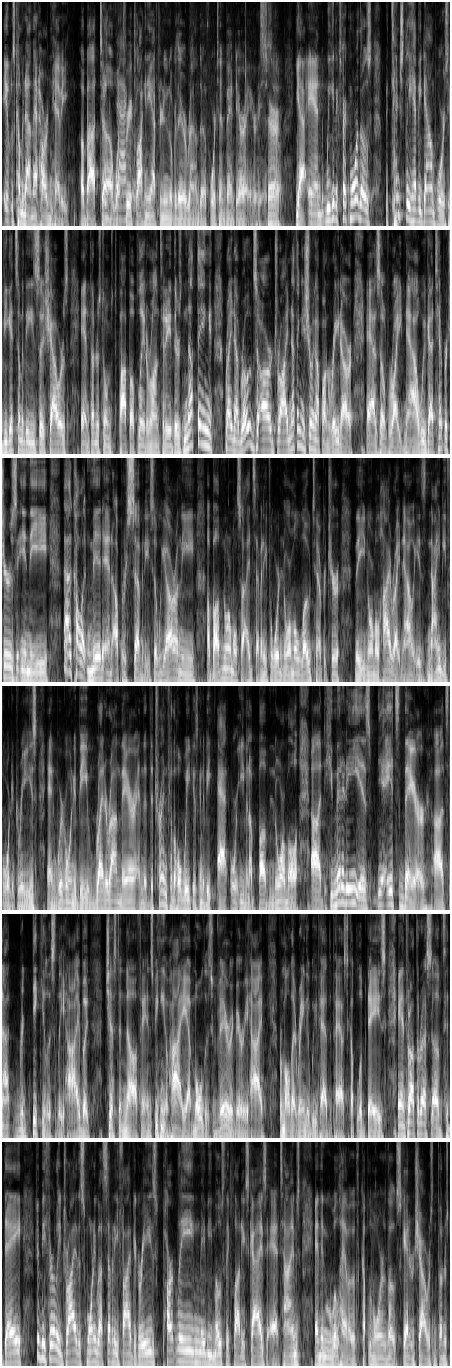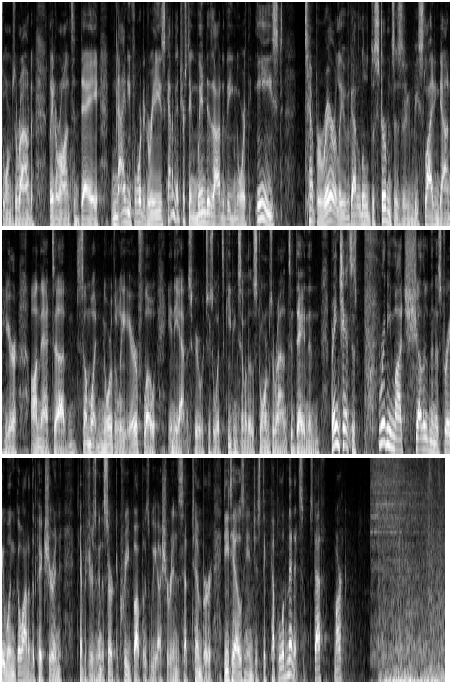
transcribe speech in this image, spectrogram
It was coming down that hard and heavy about uh, exactly. what three o'clock in the afternoon over there around uh, 410 Bandera area. Yes, sir. So, yeah, and we can expect more of those potentially heavy downpours if you get some of these uh, showers and thunderstorms to pop up later on today. There's nothing right now. Roads are dry. Nothing is showing up on radar as of right now. We've got temperatures in the uh, call it mid and upper 70s. So we are on the above normal side, 74 normal low temperature. The normal high right now is 94 degrees, and we're going to be right around there. And the, the trend for the whole week is going to be at or even above normal. Uh, humidity is, it's there. Uh, it's not ridiculously high, but just enough. And speaking of high, yeah, mold is very, very high from all that rain that we've had the past couple of days. And throughout the rest of today, should be fairly dry this morning, about 75 degrees, partly, maybe mostly cloudy skies at times. And then we will have a couple more of those scattered showers and thunderstorms around later on today. 94 degrees, kind of interesting. Wind is out of the northeast temporarily. We've got a little disturbances that are going to be sliding down here on that uh, somewhat northerly airflow in the atmosphere, which is what's keeping some of those storms around today. And then rain chances pretty much, other than a stray one, go out of the picture, and temperatures are going to start to creep up as we usher in September. Details in just a couple of minutes. Steph, Mark.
